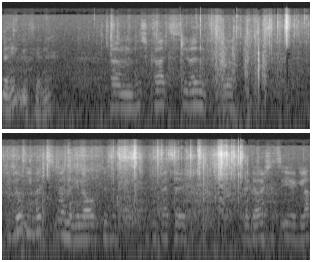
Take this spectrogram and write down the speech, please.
da hinten ist hier, ne? Ähm, ist gerade, ich weiß nicht, äh, so, ich ich weiß nicht genau, ob das ist, besser ist. Weil da ist jetzt eher glatt.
